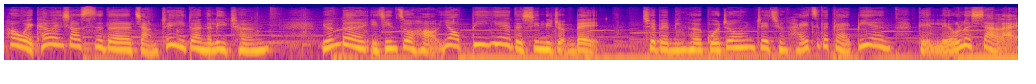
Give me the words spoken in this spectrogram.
浩伟开玩笑似的讲这一段的历程，原本已经做好要毕业的心理准备，却被明和国中这群孩子的改变给留了下来。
